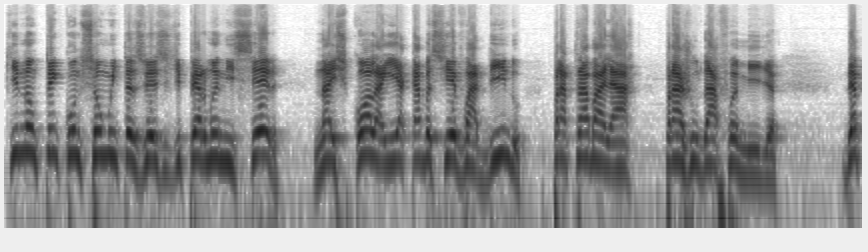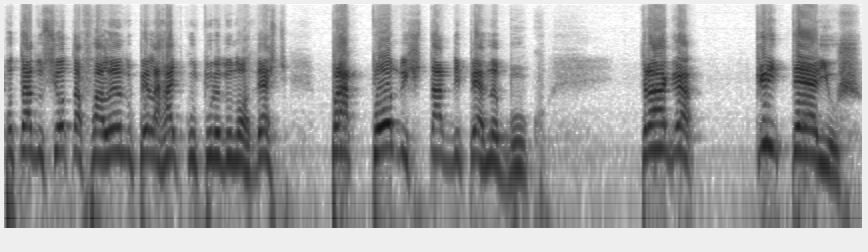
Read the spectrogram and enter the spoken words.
que não tem condição muitas vezes de permanecer na escola e acaba se evadindo para trabalhar, para ajudar a família. Deputado, o senhor está falando pela Rádio Cultura do Nordeste para todo o estado de Pernambuco. Traga critérios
